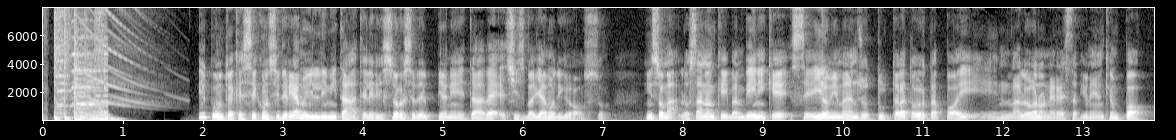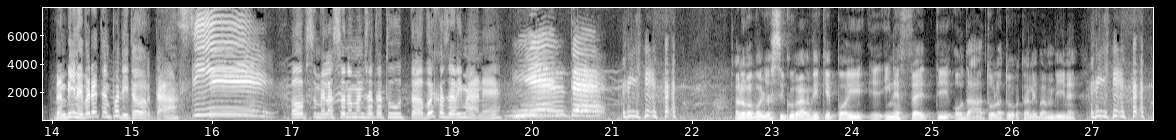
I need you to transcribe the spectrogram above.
Il punto è che se consideriamo illimitate le risorse del pianeta, beh, ci sbagliamo di grosso. Insomma, lo sanno anche i bambini che se io mi mangio tutta la torta, poi a loro non ne resta più neanche un po'. Bambini, volete un po' di torta? Sì! Ops, me la sono mangiata tutta. Voi cosa rimane? Niente! Allora voglio assicurarvi che poi eh, in effetti ho dato la torta alle bambine.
